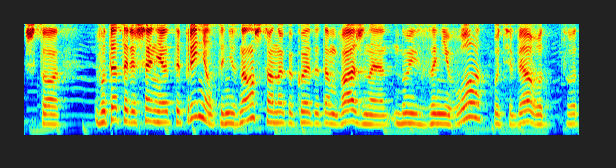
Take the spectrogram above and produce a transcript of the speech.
что вот это решение ты принял, ты не знал, что оно какое-то там важное, но из-за него у тебя вот, вот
